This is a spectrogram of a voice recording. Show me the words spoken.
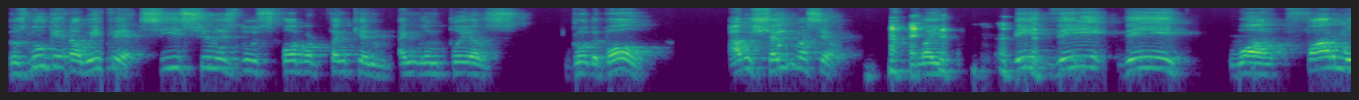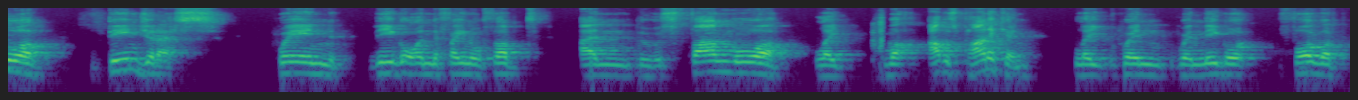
there's no getting away from it. See, as soon as those forward-thinking England players got the ball, I was shiting myself. like they they they were far more dangerous when they got on the final third, and there was far more like well, I was panicking like when when they got forward.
